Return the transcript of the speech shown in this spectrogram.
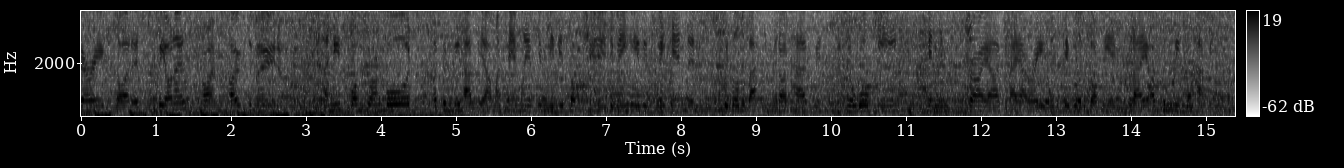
very excited. To be honest, I'm over the moon. A new sponsor on board. I couldn't be happier. My family have given me this opportunity to be here this weekend, and with all the backing that I've had with Milwaukee, Attendance Australia, KRE, all the people that have got me today, I couldn't be more happy.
